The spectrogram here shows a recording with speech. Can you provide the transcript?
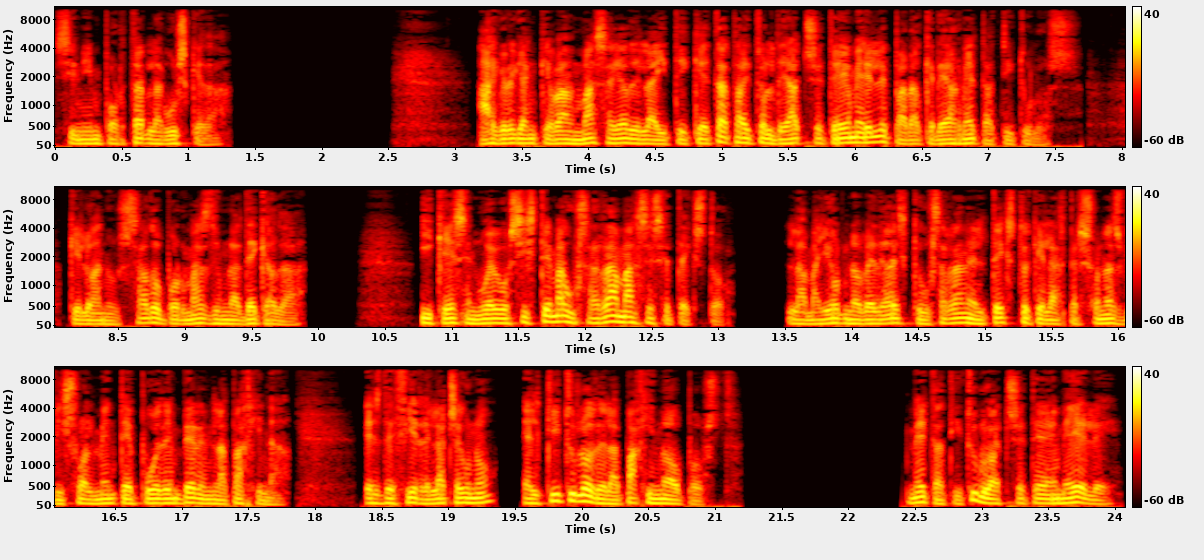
sin importar la búsqueda. Agregan que van más allá de la etiqueta title de HTML para crear metatítulos que lo han usado por más de una década. Y que ese nuevo sistema usará más ese texto. La mayor novedad es que usarán el texto que las personas visualmente pueden ver en la página. Es decir, el H1, el título de la página o post. Metatítulo HTML.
